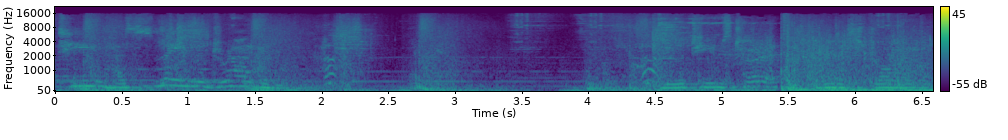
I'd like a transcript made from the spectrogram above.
Team has slain the dragon. Blue team's turret has been destroyed.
